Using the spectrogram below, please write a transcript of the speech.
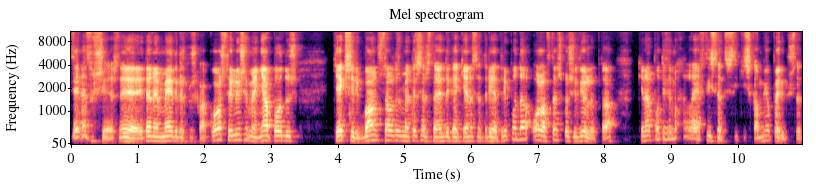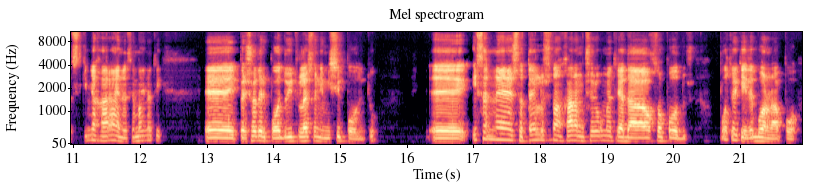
Δεν ενθουσίασε. Ήταν μέτριος προς κακός. Τελείωσε με 9 πόντους και 6 rebounds, στάλτε με 4 στα 11 και 1 στα 3 τρίποντα, όλα αυτά 22 λεπτά. Και να πω ότι δεν με χαλάει αυτή η στατιστική σε καμία περίπτωση. Η στατιστική μια χαρά είναι. Το θέμα είναι ότι ε, οι περισσότεροι πόντου ή τουλάχιστον η μισή πόντου του ε, ήρθαν στο τέλος όταν χάναμε ξέρω εγώ με 38 πόντους. Οπότε, okay, δεν μπορώ να πω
